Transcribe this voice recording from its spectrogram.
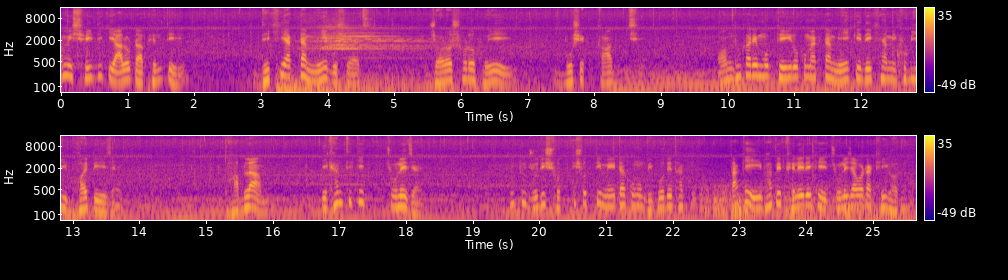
আমি সেই দিকে আলোটা ফেলতে দেখি একটা মেয়ে বসে আছে। জড়সড় হয়ে বসে কাঁদছে। অন্ধকারের মধ্যে এইরকম একটা মেয়েকে দেখে আমি খুবই ভয় পেয়ে যাই। ভাবলাম এখান থেকে চলে যাই। কিন্তু যদি সত্যি সত্যি মেয়েটা কোনো বিপদে থাকে, তাকে এইভাবে ফেলে রেখে চলে যাওয়াটা ঠিক হবে না।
